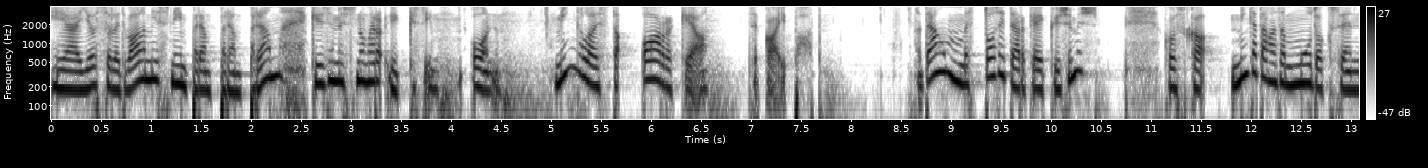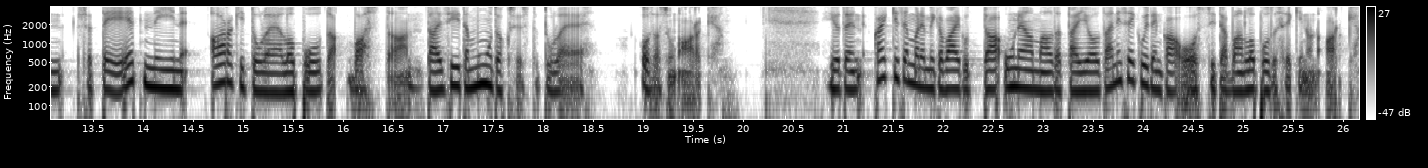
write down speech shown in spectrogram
Ja jos olet valmis, niin pram, pram, pram. Kysymys numero yksi on, minkälaista arkea sä kaipaat? Tämä on mun mielestä tosi tärkeä kysymys, koska minkä tahansa muutoksen sä teet, niin arki tulee lopulta vastaan, tai siitä muutoksesta tulee osa sun arkea. Joten kaikki semmoinen, mikä vaikuttaa unelmalta tai joltain, niin se ei kuitenkaan ole sitä, vaan lopulta sekin on arkea.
